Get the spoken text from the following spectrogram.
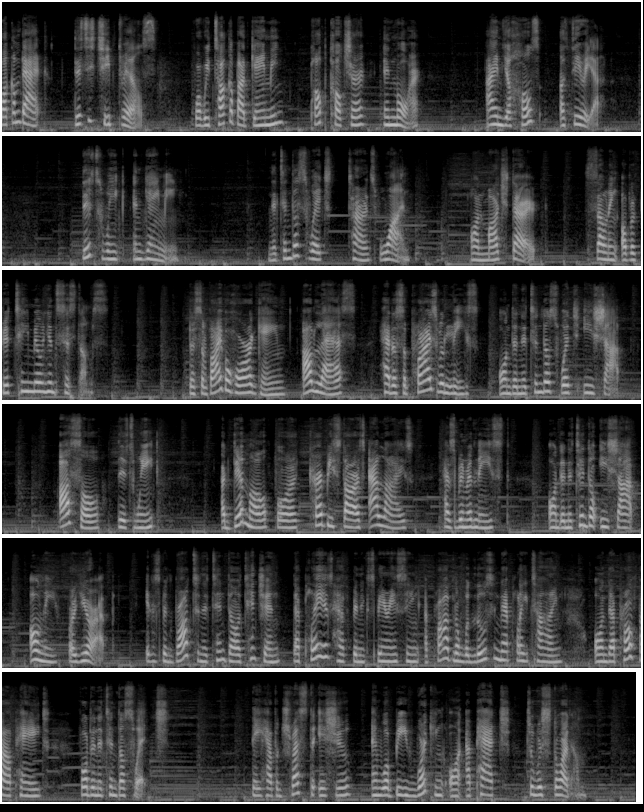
Welcome back. This is Cheap Thrills, where we talk about gaming, pop culture, and more. I am your host, Etheria. This week in gaming, Nintendo Switch turns 1 on March 3rd, selling over 15 million systems. The survival horror game Outlast had a surprise release on the Nintendo Switch eShop. Also, this week, a demo for Kirby Stars Allies has been released on the Nintendo eShop only for Europe. It has been brought to Nintendo attention that players have been experiencing a problem with losing their playtime on their profile page for the Nintendo Switch. They have addressed the issue and will be working on a patch to restore them.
